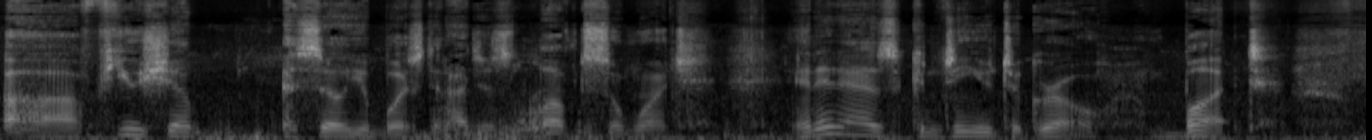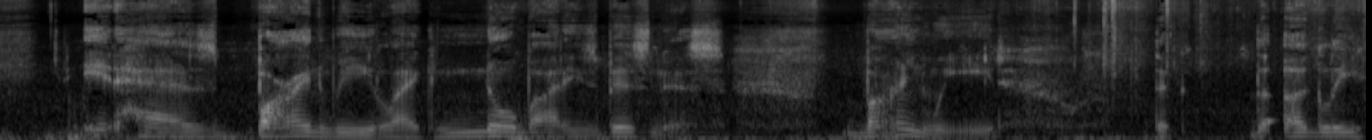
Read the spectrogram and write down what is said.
uh, fuchsia azalea bush that I just loved so much. And it has continued to grow, but it has bindweed like nobody's business. Bindweed, the the ugly,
